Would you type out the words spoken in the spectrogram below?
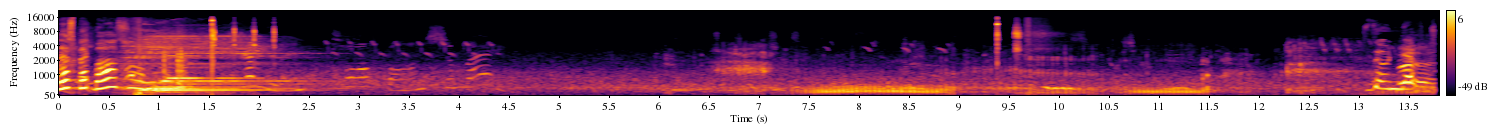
Nespet Bathroom! Jalen, ah. Parfon, Samay. So left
